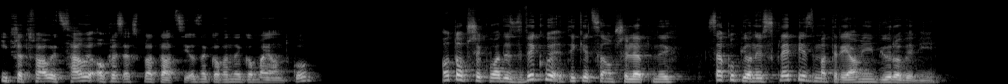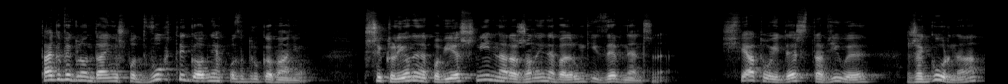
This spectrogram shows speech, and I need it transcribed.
i przetrwały cały okres eksploatacji oznakowanego majątku? Oto przykłady zwykłych etykiet samoprzylepnych zakupionych w sklepie z materiałami biurowymi. Tak wyglądają już po dwóch tygodniach po zadrukowaniu, przyklejone na powierzchni narażonej na warunki zewnętrzne. Światło i deszcz sprawiły, że górna,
